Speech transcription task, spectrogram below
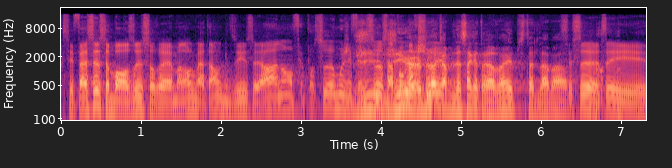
c'est facile de se baser sur euh, mon oncle, ma tante qui disent Ah non, fais pas ça, moi j'ai fait J'ai ça, ça a j'ai pas eu un marché. bloc en 1980 puis c'était de la merde. C'est ça, tu sais,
